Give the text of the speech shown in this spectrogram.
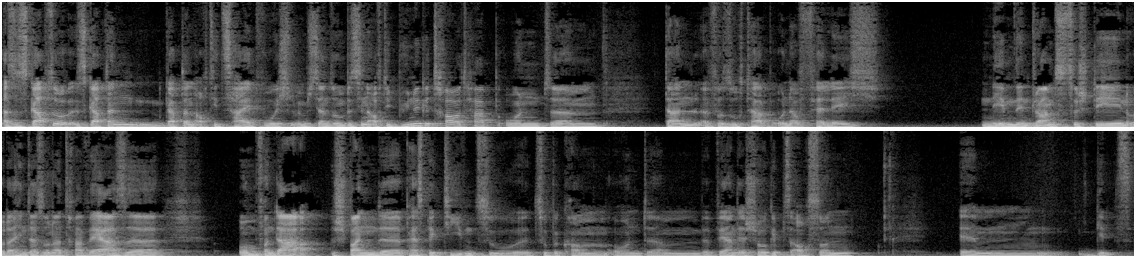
also es gab so, es gab dann, gab dann auch die Zeit, wo ich mich dann so ein bisschen auf die Bühne getraut habe und ähm, dann äh, versucht habe, unauffällig neben den Drums zu stehen oder hinter so einer Traverse, um von da spannende Perspektiven zu, zu bekommen. Und ähm, während der Show gibt es auch so ein ähm, gibt es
